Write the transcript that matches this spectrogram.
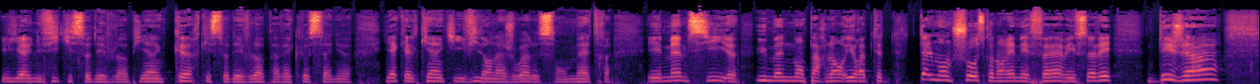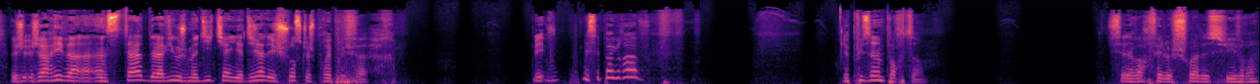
il y a une vie qui se développe, il y a un cœur qui se développe avec le Seigneur. Il y a quelqu'un qui vit dans la joie de son Maître. Et même si, euh, humainement parlant, il y aurait peut-être tellement de choses qu'on aurait aimé faire, et vous savez, déjà, j'arrive à un stade de la vie où je me dis, tiens, il y a déjà des choses que je pourrais plus faire. Mais, mais c'est pas grave. Le plus important, c'est d'avoir fait le choix de suivre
